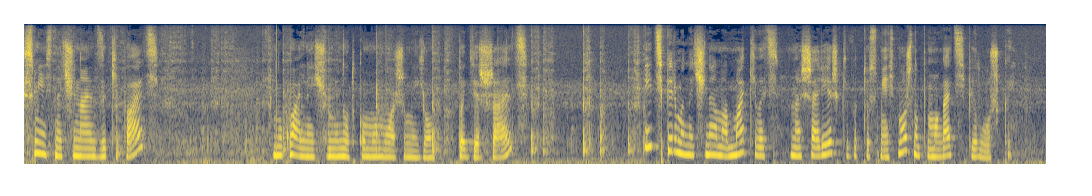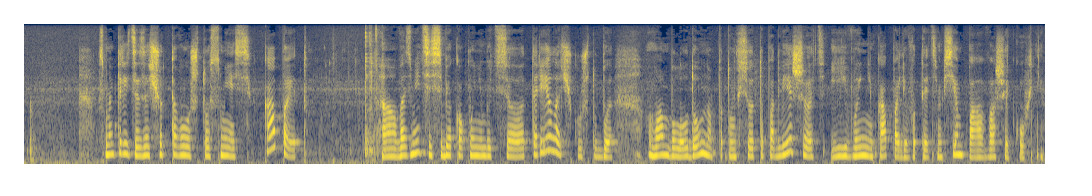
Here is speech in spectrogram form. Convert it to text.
Смесь начинает закипать. Буквально еще минутку мы можем ее подержать. И теперь мы начинаем обмакивать наши орешки в эту смесь. Можно помогать себе ложкой. Смотрите, за счет того, что смесь капает, возьмите себе какую-нибудь э, тарелочку, чтобы вам было удобно потом все это подвешивать, и вы не капали вот этим всем по вашей кухне.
